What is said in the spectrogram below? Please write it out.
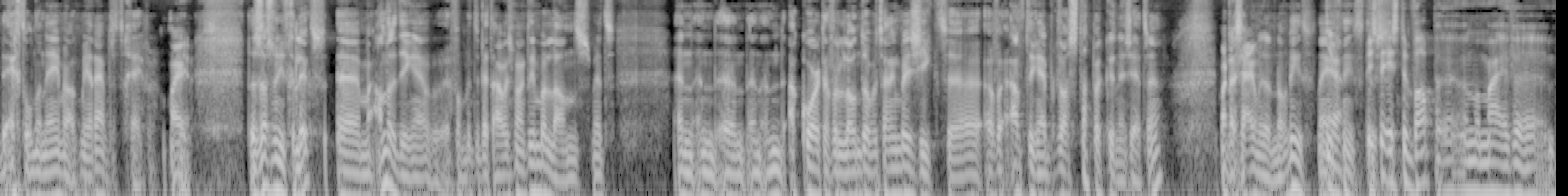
de echte ondernemer ook meer ruimte te geven. Maar ja. dat is nog niet gelukt. Uh, maar andere dingen, bijvoorbeeld met de wet arbeidsmarkt in balans, met een, een, een, een akkoord over loondoorbetaling bij ziekte. Over een aantal dingen heb ik wel stappen kunnen zetten. Maar daar zijn we er nog niet. Nee, ja. niet. Dus... Is, de, is de WAP, uh, maar even, uh,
